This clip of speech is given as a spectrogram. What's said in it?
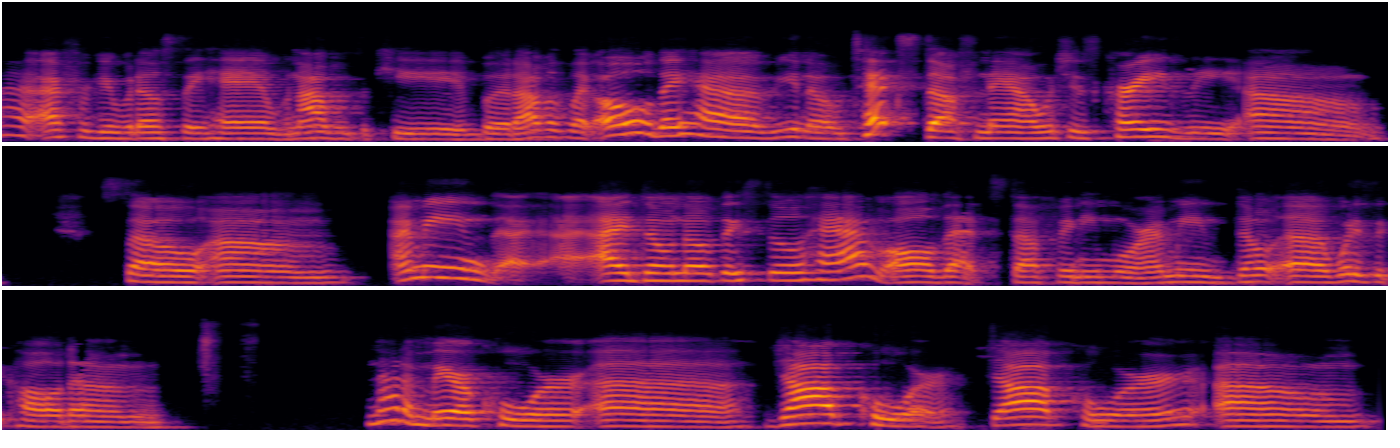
I, I forget what else they had when I was a kid. But I was like, oh, they have you know tech stuff now, which is crazy. Um, so um, I mean, I, I don't know if they still have all that stuff anymore. I mean, don't uh, what is it called? Um, not AmeriCorps, uh, Job Corps, Job Corps. Um,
